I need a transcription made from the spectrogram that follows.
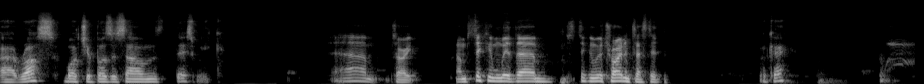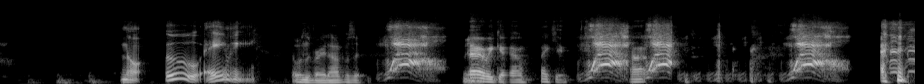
Uh, Ross, what's your buzzer sounds this week? Um, sorry, I'm sticking with um, sticking with tried and tested. Okay. Not, ooh, Amy. That wasn't very loud, was it? Wow! Yeah. There we go. Thank you. Wow! Uh, wow! Wow!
